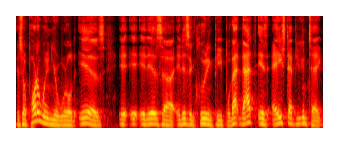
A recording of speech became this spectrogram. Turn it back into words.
And so part of winning your world is it, it, it is uh, it is including people. That that is a step you can take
